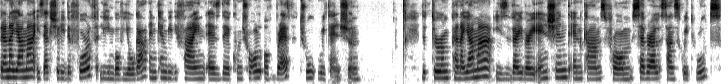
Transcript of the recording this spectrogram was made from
Pranayama is actually the fourth limb of yoga and can be defined as the control of breath through retention. The term pranayama is very, very ancient and comes from several Sanskrit roots.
